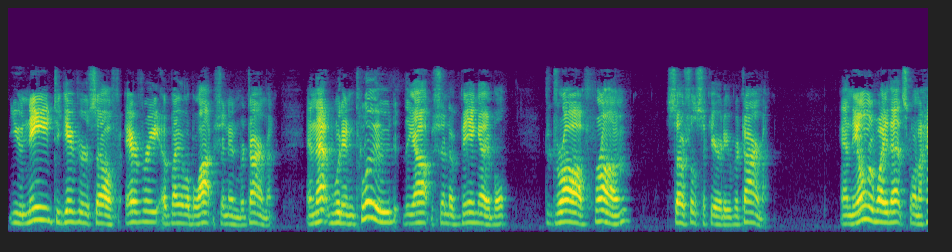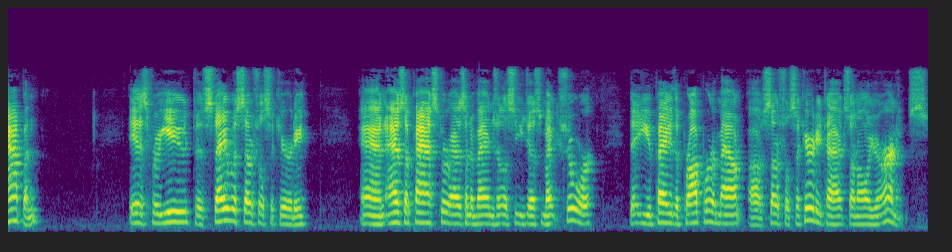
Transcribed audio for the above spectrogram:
you need to give yourself every available option in retirement. And that would include the option of being able to draw from Social Security retirement. And the only way that's going to happen is for you to stay with Social Security. And as a pastor, as an evangelist, you just make sure that you pay the proper amount of Social Security tax on all your earnings.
